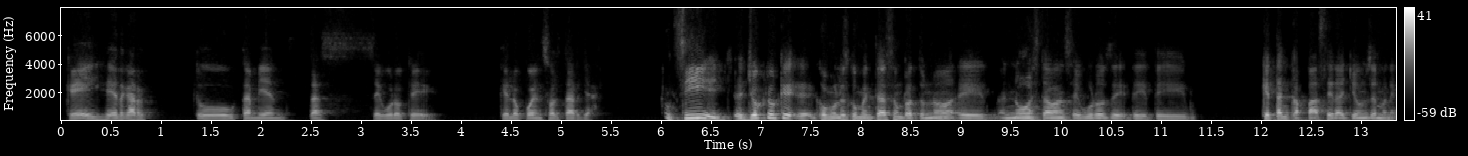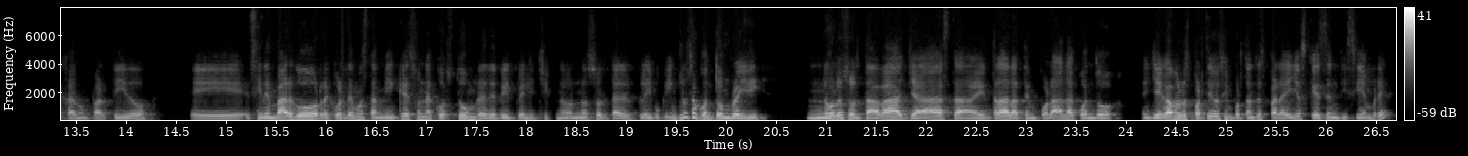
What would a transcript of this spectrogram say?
Ok, Edgar, tú también estás seguro que, que lo pueden soltar ya. Sí, yo creo que, eh, como les comenté hace un rato, no, eh, no estaban seguros de, de, de, qué tan capaz era Jones de manejar un partido. Eh, sin embargo, recordemos también que es una costumbre de Bill Belichick, ¿no? No soltar el playbook, incluso con Tom Brady, no lo soltaba ya hasta entrada la temporada, cuando llegaban los partidos importantes para ellos, que es en diciembre,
